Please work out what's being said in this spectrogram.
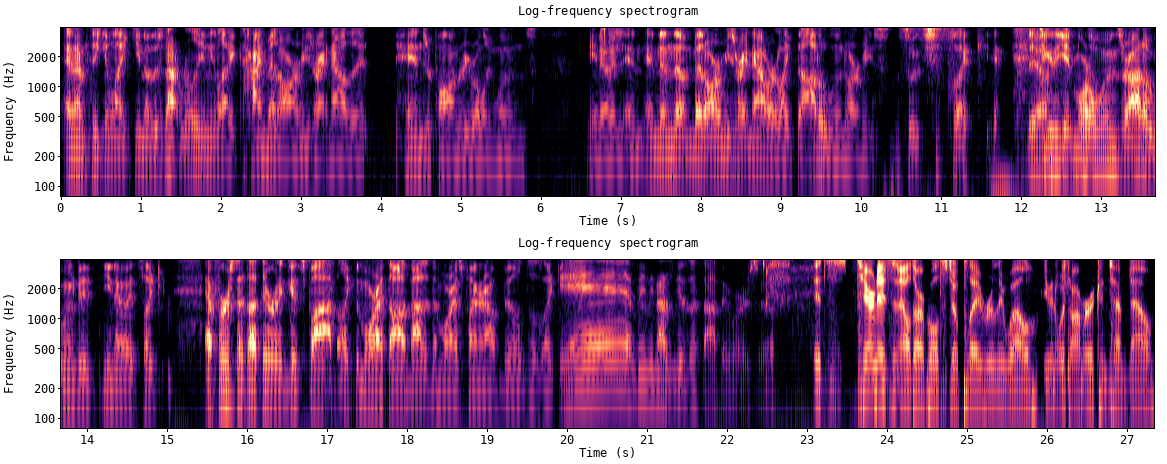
and I'm thinking like you know, there's not really any like high meta armies right now that hinge upon rerolling wounds. You know, and, and, and then the meta armies right now are like the auto wound armies. So it's just like yeah. you either get mortal wounds or auto wounded. You know, it's like at first I thought they were in a good spot, but like the more I thought about it, the more I was playing around with builds, I was like, yeah, maybe not as good as I thought they were. So it's Tyranids and Eldar both still play really well, even with armor contempt now.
